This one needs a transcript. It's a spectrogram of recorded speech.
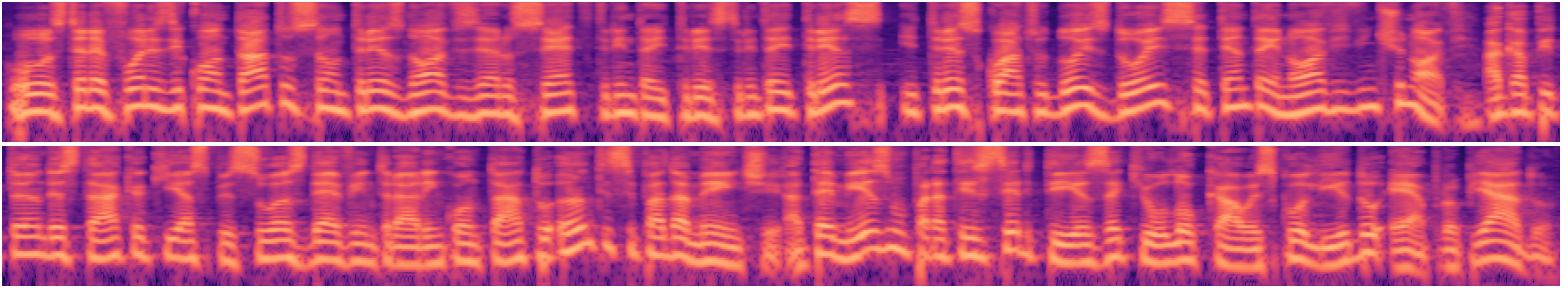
Os telefones de contato são 3907 3333 e 3422 7929. A capitã destaca que as pessoas devem entrar em contato antecipadamente, até mesmo para ter certeza que o local escolhido é apropriado.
